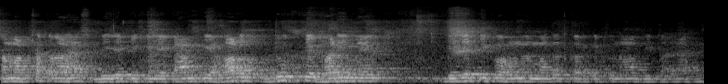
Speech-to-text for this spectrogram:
समर्थक रहे हैं बीजेपी के लिए काम किया, हर दुख के घड़ी में बीजेपी को हमने मदद करके चुनाव जिताया है।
